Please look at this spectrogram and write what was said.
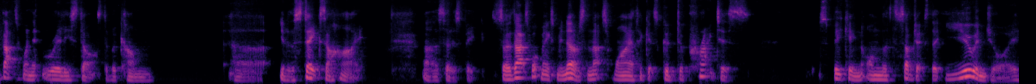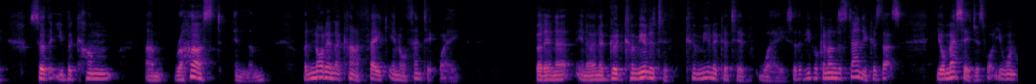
that's when it really starts to become, uh, you know, the stakes are high, uh, so to speak. So that's what makes me nervous. And that's why I think it's good to practice speaking on the subjects that you enjoy so that you become um, rehearsed in them, but not in a kind of fake, inauthentic way but in a you know in a good communicative communicative way so that people can understand you because that's your message it's what you want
